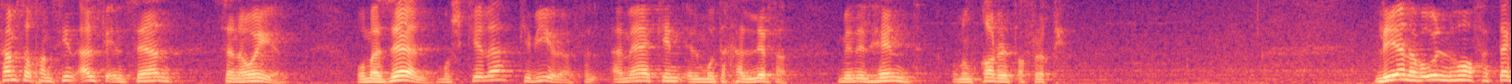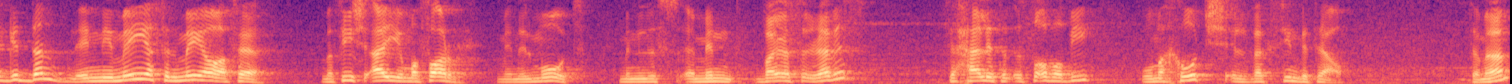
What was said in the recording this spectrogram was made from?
55 ألف إنسان سنويا. وما زال مشكلة كبيرة في الأماكن المتخلفة من الهند ومن قارة أفريقيا. ليه أنا بقول إن هو فتاك جدا؟ لأن 100% وفاة. مفيش أي مفر من الموت من من فيروس ال rabies في حالة الإصابة بيه وما خدش ال vaccine بتاعه. تمام؟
